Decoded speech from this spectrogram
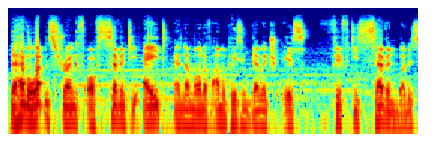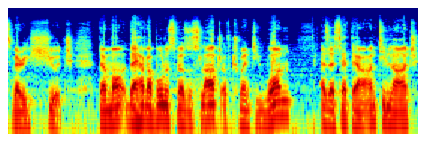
They have a weapon strength of 78 and amount of armor piercing damage is 57, but it's very huge. They have a bonus versus large of 21. As I said, they are anti-large.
